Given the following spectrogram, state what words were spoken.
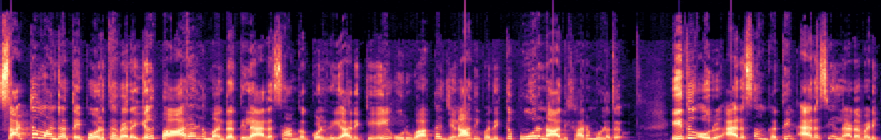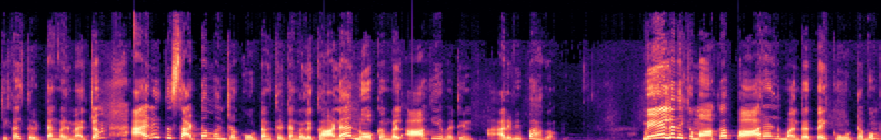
சட்டமன்றத்தை பொறுத்தவரையில் பாராளுமன்றத்தில் அரசாங்க கொள்கை அறிக்கையை உருவாக்க ஜனாதிபதிக்கு பூரண அதிகாரம் உள்ளது. இது ஒரு அரசாங்கத்தின் அரசியல் நடவடிக்கைகள் திட்டங்கள் மற்றும் அனைத்து சட்டமன்ற கூட்டம் திட்டங்களுக்கான நோக்கங்கள் ஆகியவற்றின் அறிவிப்பாகும். மேலதிகமாக பாராளுமன்றத்தை கூட்டவும்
